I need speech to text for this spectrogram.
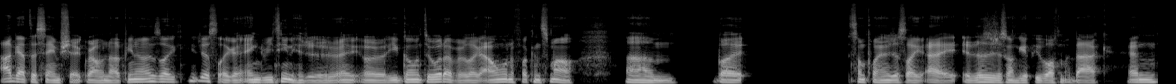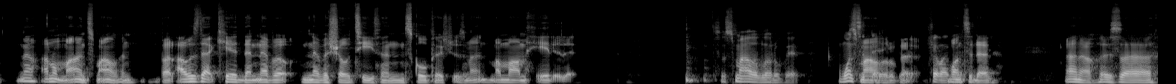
I got the same shit growing up. You know, it's like you're just like an angry teenager, right? Or you going through whatever. Like I don't want to fucking smile. Um, but some point I'm just like, hey, this is just gonna get people off my back. And no, I don't mind smiling. But I was that kid that never never showed teeth in school pictures, man. My mom hated it. So smile a little bit. Once smile a, a little bit. I feel like once a day. I know. It's uh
